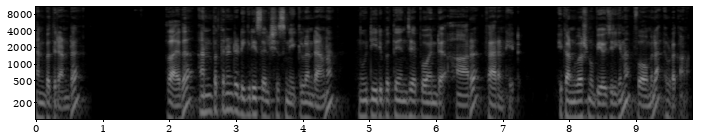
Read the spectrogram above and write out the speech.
അൻപത്തിരണ്ട്. അതായത് അൻപത്തിരണ്ട് ഡിഗ്രി സെൽഷ്യസിന് ഈക്വലന്റ് ആണ് നൂറ്റി ഇരുപത്തി അഞ്ച് പോയിന്റ് ആറ് ഫാരൻ ഹീറ്റ് ഈ കൺവേർഷൻ ഉപയോഗിച്ചിരിക്കുന്ന ഫോമുല ഇവിടെ കാണാം.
